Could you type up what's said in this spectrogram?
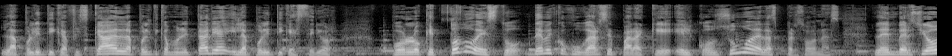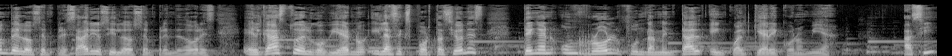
la política fiscal, la política monetaria y la política exterior por lo que todo esto debe conjugarse para que el consumo de las personas, la inversión de los empresarios y los emprendedores, el gasto del gobierno y las exportaciones tengan un rol fundamental en cualquier economía. Así,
